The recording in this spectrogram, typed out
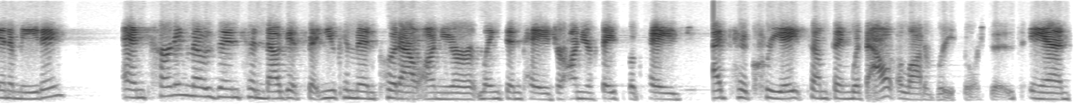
in a meeting and turning those into nuggets that you can then put out on your LinkedIn page or on your Facebook page to create something without a lot of resources. And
